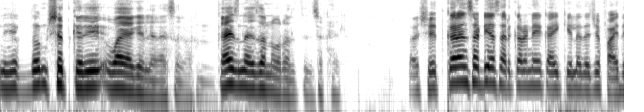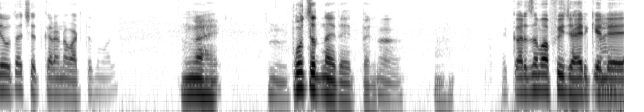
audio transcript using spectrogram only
एकदम शेतकरी वाया गेलेला आहे सगळं. काहीच नाही जनावराला त्यांच्या खायला. अं, शेतकऱ्यांसाठी या सरकारने काही केलं त्याचे फायदे होतात शेतकऱ्यांना वाटतं तुम्हाला? नाही. पोचत नाहीत इथपर्यंत कर्जमाफी जाहीर केले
